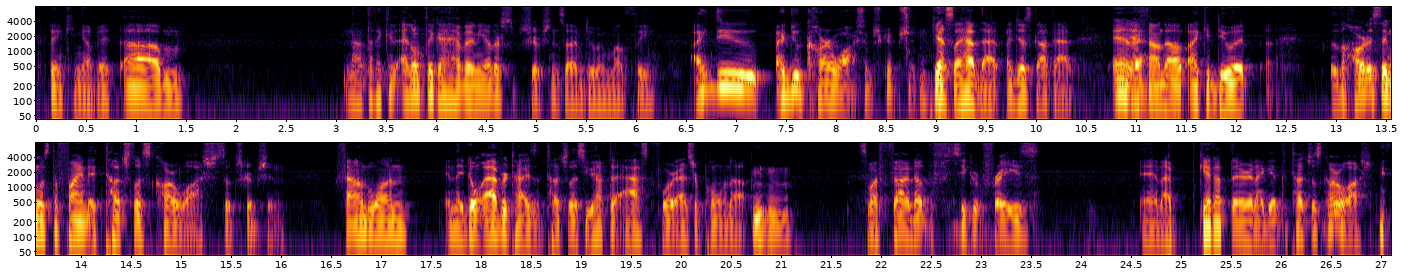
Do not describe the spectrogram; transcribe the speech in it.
thinking of it. Um, not that I can. I don't think I have any other subscriptions that I'm doing monthly. I do I do car wash subscription. Yes, I have that. I just got that, and I found out I could do it. The hardest thing was to find a touchless car wash subscription. Found one, and they don't advertise a touchless. You have to ask for it as you're pulling up. Mm-hmm. So I found out the secret phrase, and I get up there and I get the touchless car wash.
